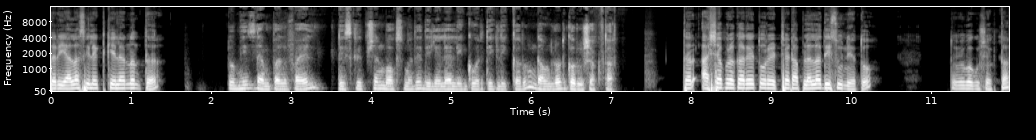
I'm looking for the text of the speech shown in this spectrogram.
तर याला सिलेक्ट केल्यानंतर तुम्ही सॅम्पल फाईल डिस्क्रिप्शन बॉक्समध्ये दिलेल्या लिंकवरती क्लिक करून डाउनलोड करू शकता. तर अशा प्रकारे तो रेड चार्ट आपल्याला दिसून येतो. तुम्ही बघू शकता.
